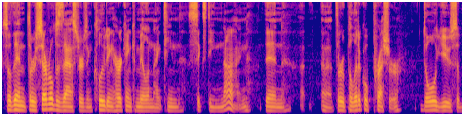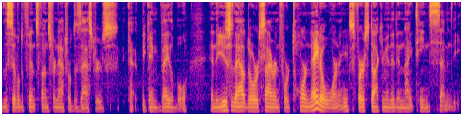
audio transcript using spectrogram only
So then, through several disasters, including Hurricane Camille in 1969, then uh, uh, through political pressure, dual use of the civil defense funds for natural disasters became available, and the use of the outdoor siren for tornado warnings first documented in 1970.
